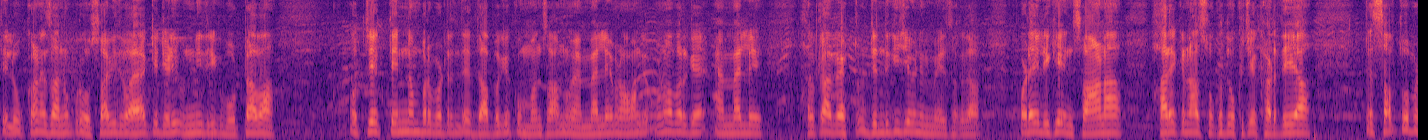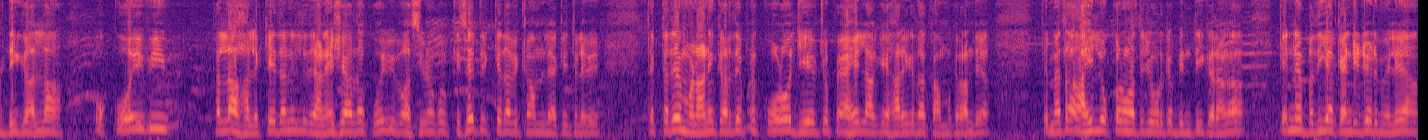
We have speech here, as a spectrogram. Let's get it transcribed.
ਤੇ ਲੋਕਾਂ ਨੇ ਸਾਨੂੰ ਭਰੋਸਾ ਵੀ ਦਿਵਾਇਆ ਕਿ ਜਿਹੜੀ 19 ਤਰੀਕ ਵੋਟਾਂ ਵਾ ਉੱਥੇ 3 ਨੰਬਰ ਬਟਨ ਤੇ ਦੱਬ ਕੇ ਘੁੰਮਣ ਸਾਹਿਬ ਨੂੰ ਐਮਐਲਏ ਬਣਾਵਾਂਗੇ। ਉਹਨਾਂ ਵਰਗੇ ਐਮਐਲਏ ਹਲਕਾ ਵੈਸਟ ਨੂੰ ਜ਼ਿੰਦਗੀ 'ਚ ਵੀ ਨਹੀਂ ਮਿਲ ਸਕਦਾ। ਪੜ੍ਹੇ ਲਿਖੇ ਇਨਸਾਨ ਆ, ਹਰ ਇੱਕ ਨਾਲ ਸੁੱਖ ਦੁੱਖ 'ਚ ਖੜਦੇ ਆ। ਤੇ ਸਭ ਤੋਂ ਵੱਡੀ ਗੱਲ ਆ, ਉਹ ਕੋਈ ਵੀ ਕੱਲਾ ਹਲਕੇ ਦਾ ਨਹੀਂ, ਲੁਧਿਆਣੇ ਸ਼ਹਿਰ ਦਾ ਕੋਈ ਵੀ ਵਾਸੀ ਉਹਨਾਂ ਕੋਲ ਕਿਸੇ ਤਰੀਕੇ ਦਾ ਵੀ ਕੰਮ ਲੈ ਕੇ ਚਲੇਵੇ ਤੇ ਕਦੇ ਮਨਾ ਨਹੀਂ ਕਰਦੇ, ਆਪਣੇ ਕੋਲੋਂ ਜੇਬ 'ਚੋਂ ਪੈਸੇ ਲਾ ਕੇ ਹਰ ਇੱਕ ਦਾ ਕੰਮ ਕਰਾਉਂਦੇ ਆ। ਤੇ ਮੈਂ ਤਾਂ ਆਹੀ ਲੋਕਾਂ ਨੂੰ ਹੱਥ ਜੋੜ ਕੇ ਬੇਨਤੀ ਕਰਾਂਗਾ ਕਿ ਇੰਨੇ ਵਧੀਆ ਕੈਂਡੀਡੇਟ ਮਿਲੇ ਆ।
